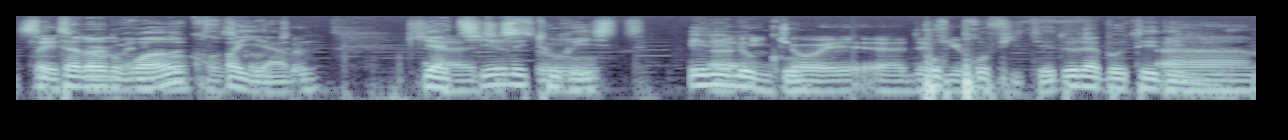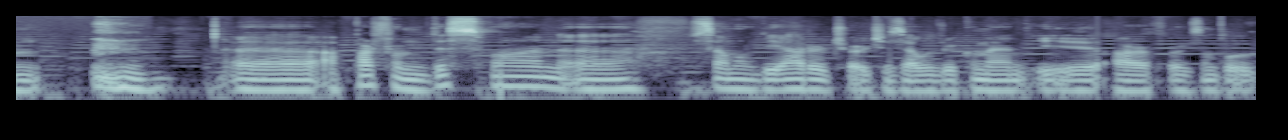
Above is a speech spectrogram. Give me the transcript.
C'est un endroit incroyable qui uh, attire les touristes et les uh, locaux uh, pour profiter de la beauté des um, Uh, apart from this one, uh, some of the other churches I would recommend are, for example,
